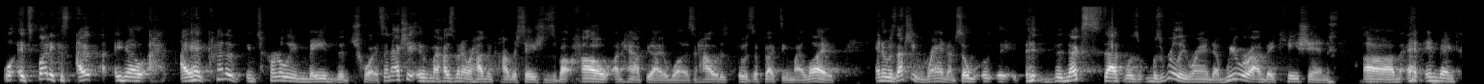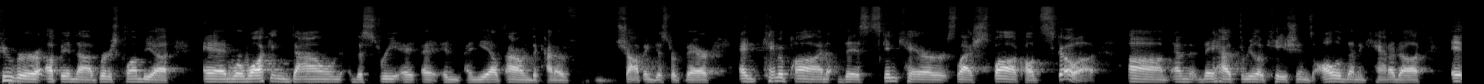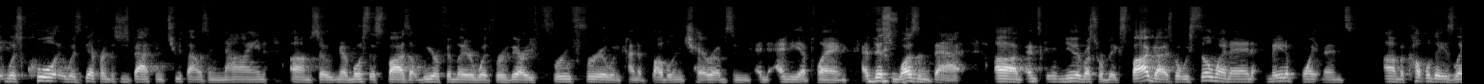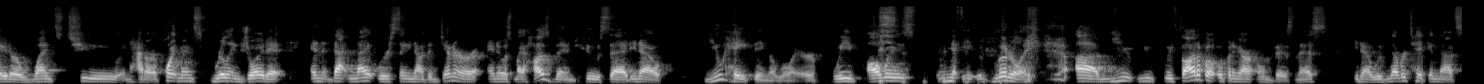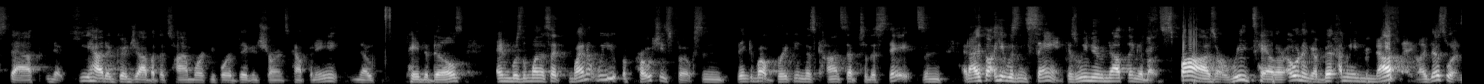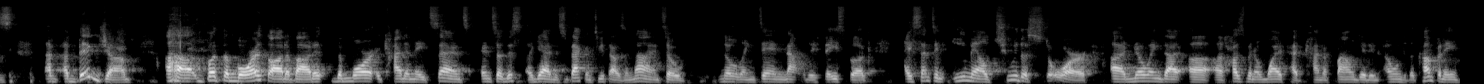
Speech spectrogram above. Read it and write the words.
Well, it's funny because I, you know, I had kind of internally made the choice, and actually, my husband and I were having conversations about how unhappy I was and how it was, it was affecting my life, and it was actually random. So the next step was was really random. We were on vacation um, in Vancouver, up in uh, British Columbia, and we're walking down the street in, in Yaletown, the kind of shopping district there and came upon this skincare slash spa called Skoah. Um, and they had three locations, all of them in Canada. It was cool. It was different. This was back in 2009. Um, so, you know, most of the spas that we were familiar with were very frou frou and kind of bubbling cherubs and, and Enya playing. And this wasn't that. Um, and neither of us were big spa guys, but we still went in, made appointments. Um, a couple days later, went to and had our appointments, really enjoyed it. And that night we were sitting down to dinner, and it was my husband who said, you know, you hate being a lawyer. We've always, literally, um, you, you, we thought about opening our own business. You know, we've never taken that step. You know, he had a good job at the time working for a big insurance company. You know, paid the bills and was the one that said, "Why don't we approach these folks and think about bringing this concept to the states?" And and I thought he was insane because we knew nothing about spas or retail or owning a bit. I mean, nothing. Like this was a, a big jump. Uh, but the more I thought about it, the more it kind of made sense. And so this again, this is back in 2009. So no LinkedIn, not really Facebook. I sent an email to the store, uh, knowing that uh, a husband and wife had kind of founded and owned the company,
